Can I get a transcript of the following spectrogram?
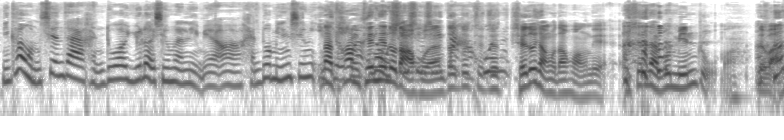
你看我们现在很多娱乐新闻里面啊，很多明星那他们天天都大大婚，都都都，谁都想过当皇帝。现在不是民主吗，对吧？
